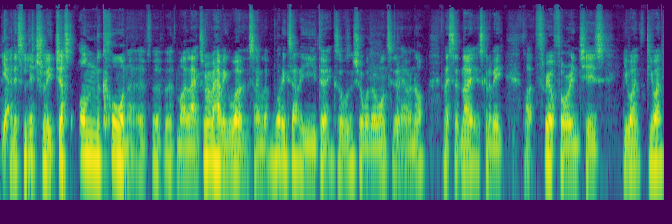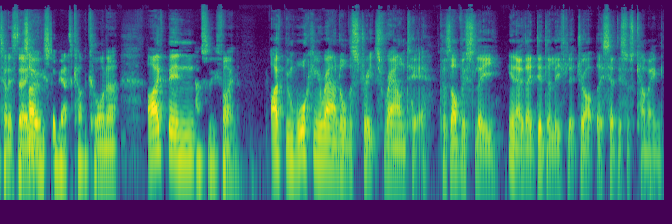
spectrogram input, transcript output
Yeah. And it's literally just on the corner of, of, of my legs. I remember having a word with them saying, "Look, what exactly are you doing?" Because I wasn't sure whether I wanted it there or not. And they said, "No, it's going to be like three or four inches. You won't you won't tell us there. So, you still be able to cut the corner." I've been absolutely fine. I've been walking around all the streets round here because obviously, you know, they did the leaflet drop. They said this was coming.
